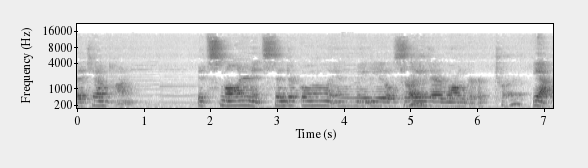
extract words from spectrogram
a tampon? It's smaller and it's cylindrical, and maybe it'll Try stay it. there longer. Try it. Yeah,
